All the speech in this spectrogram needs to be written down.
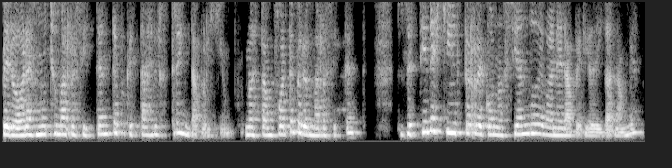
pero ahora es mucho más resistente porque estás en los 30, por ejemplo. No es tan fuerte, pero es más resistente. Entonces tienes que irte reconociendo de manera periódica también.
